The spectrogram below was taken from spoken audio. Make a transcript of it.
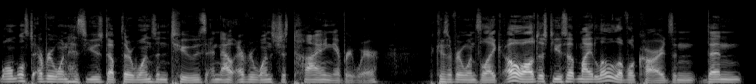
almost everyone has used up their ones and twos, and now everyone's just tying everywhere because everyone's like, "Oh, I'll just use up my low level cards," and then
